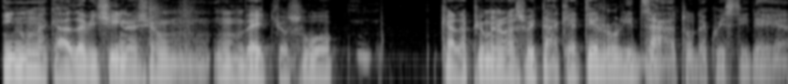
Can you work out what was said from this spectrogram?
In una casa vicina c'è un, un vecchio suo che più o meno la sua età, che è terrorizzato da quest'idea,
